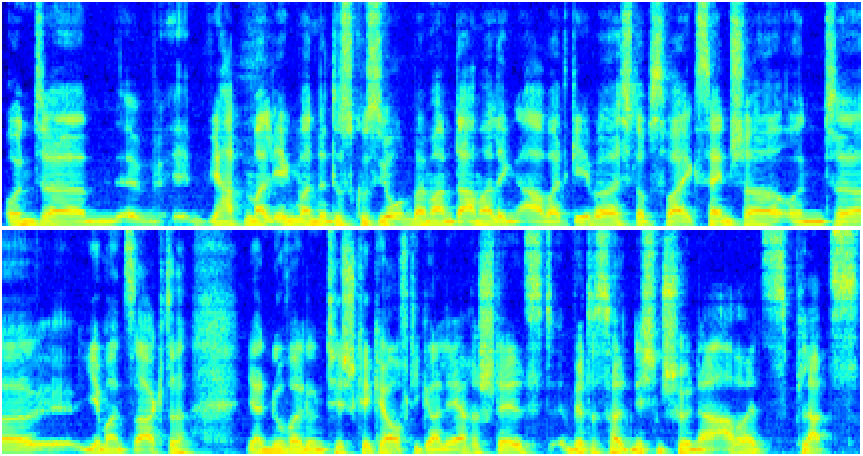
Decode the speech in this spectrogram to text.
Und ähm, wir hatten mal irgendwann eine Diskussion bei meinem damaligen Arbeitgeber, ich glaube es war Accenture, und äh, jemand sagte, ja, nur weil du einen Tischkicker auf die Galeere stellst, wird es halt nicht ein schöner Arbeitsplatz.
